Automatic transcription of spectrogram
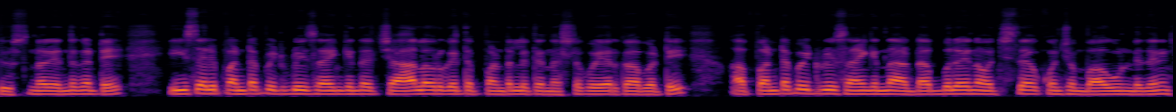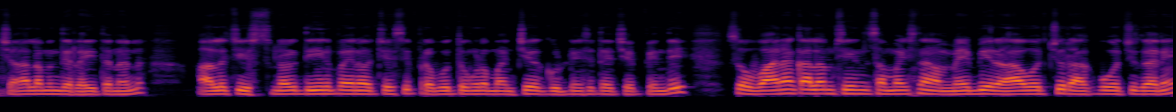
చూస్తున్నారు. ఎందుకంటే ఈసారి పంట పెట్టుబడి సాయం కింద చాలా వరకు అయితే పంటలు అయితే నష్టపోయారు కాబట్టి ఆ పంట పెట్టుబడి సాయం కింద ఆ డబ్బులైనా వచ్చితే కొంచెం బాగుండేదని చాలామంది రైతన్నలు ఆలోచిస్తున్నారు. దీనిపైన వచ్చేసి ప్రభుత్వం కూడా మంచిగా గుడ్ న్యూస్ అయితే చెప్పింది. సో వానాకాలం సీజన్ సంబంధించిన మేబీ రావచ్చు రాకపోవచ్చు కానీ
